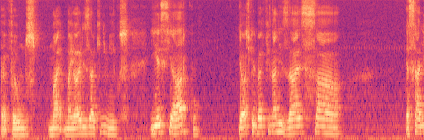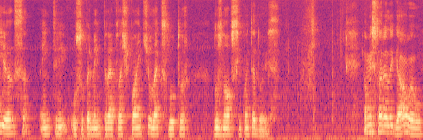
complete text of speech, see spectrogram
é, foi um dos maiores arquinimigos. E esse arco, eu acho que ele vai finalizar essa essa aliança entre o Superman pré-Flashpoint e o Lex Luthor dos Novos 52. É uma história legal, eu,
